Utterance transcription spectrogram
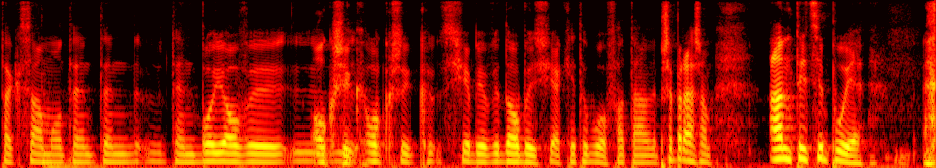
tak samo ten, ten, ten bojowy y, Okrzyk. okrzyk z siebie wydobyć. Jakie to było fatalne. Przepraszam, antycypuję.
